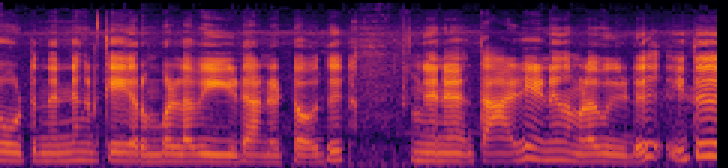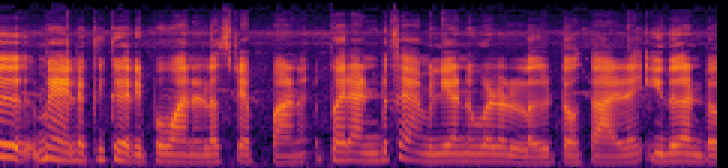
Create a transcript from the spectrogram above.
റോട്ടിൽ നിന്ന് തന്നെ അങ്ങോട്ട് കയറുമ്പോഴുള്ള വീടാണ് കേട്ടോ. ഇത് ഇങ്ങനെ താഴെയാണ് നമ്മളെ വീട്. ഇത് മേലേക്ക് കയറി പോകാനുള്ള സ്റ്റെപ്പാണ്. ഇപ്പോൾ രണ്ട് ഫാമിലിയാണ് ഇവിടെ ഉള്ളത് കേട്ടോ. താഴെ ഇത് കണ്ടോ?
